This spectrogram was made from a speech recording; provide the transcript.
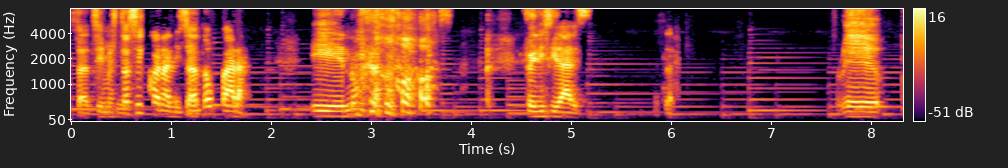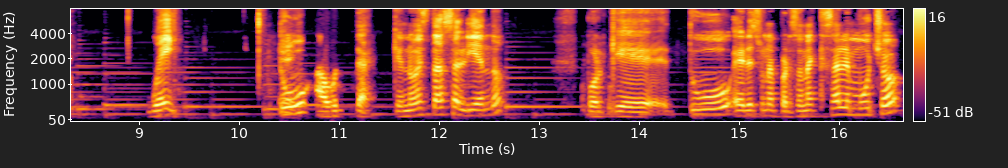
O sea, si me estás psicoanalizando, para. Y número dos, felicidades. Eh, Güey, tú ahorita que no estás saliendo, porque tú eres una persona que sale mucho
